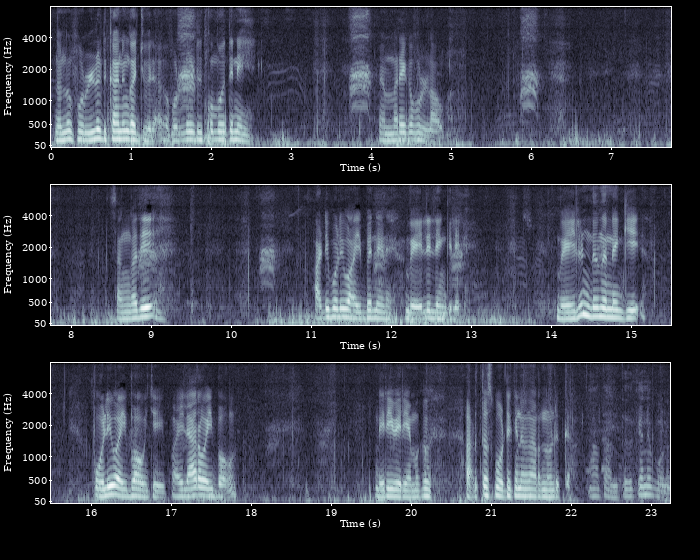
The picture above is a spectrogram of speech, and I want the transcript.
ഇതൊന്നും ഫുള്ള് എടുക്കാനും കഴിയൂല. ഫുള്ള് എടുക്കുമ്പോൾ തന്നെ മെമ്മറിയൊക്കെ ഫുള്ളാവും സംഗതി അടിപൊളി വൈബ് തന്നെയാണ്. വെയിലില്ലെങ്കിൽ. വെയിലുണ്ടെന്നുണ്ടെങ്കിൽ പൊളി വൈബാവും ചെയ്യും. അതിലാറ് വൈബാവും വരി വരി നമുക്ക് അടുത്ത സ്പോട്ടിൽ തന്നെ പോണു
